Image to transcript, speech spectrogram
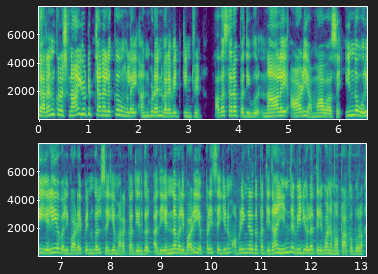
சரண் கிருஷ்ணா யூடியூப் சேனலுக்கு உங்களை அன்புடன் வரவேற்கின்றேன். அவசர பதிவு. நாளை ஆடி அமாவாசை. இந்த ஒரு எளிய வழிபாடை பெண்கள் செய்ய மறக்காதீர்கள். அது என்ன வழிபாடு எப்படி செய்யணும் அப்படிங்கிறத பற்றி தான் இந்த வீடியோவில் தெளிவாக நம்ம பார்க்க போகிறோம்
